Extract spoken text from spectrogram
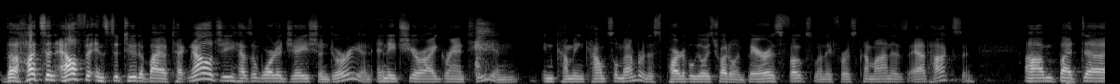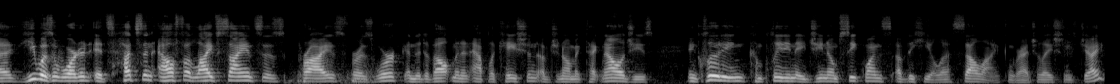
The Hudson Alpha Institute of Biotechnology has awarded Jay Shendure, an NHGRI grantee and incoming council member. This is part of it. We always try to embarrass folks when they first come on as ad hocs. And, um, but uh, he was awarded its Hudson Alpha Life Sciences Prize for his work in the development and application of genomic technologies including completing a genome sequence of the HeLa cell line. Congratulations, Jay.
